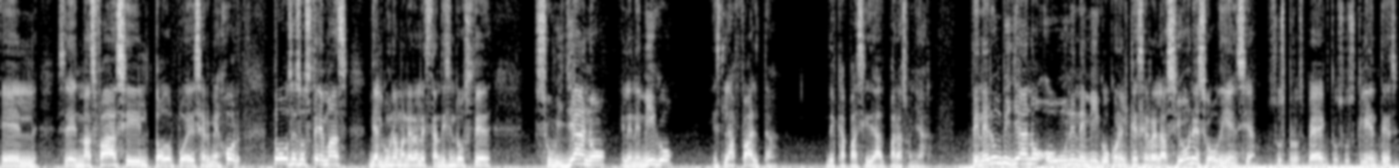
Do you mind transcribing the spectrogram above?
el es más fácil, todo puede ser mejor. Todos esos temas de alguna manera le están diciendo a usted su villano, el enemigo, es la falta de capacidad para soñar. Tener un villano o un enemigo con el que se relacione su audiencia, sus prospectos, sus clientes,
